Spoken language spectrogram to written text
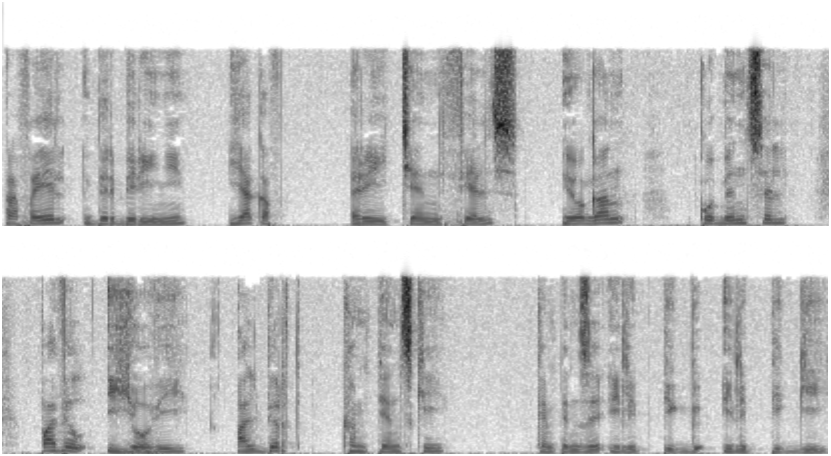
Рафаэль Берберини, Яков Рейтенфельс, Иоганн Кобенцель, Павел Иовий, Альберт Кампенский, Кампензе или Пиг или Пигги,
